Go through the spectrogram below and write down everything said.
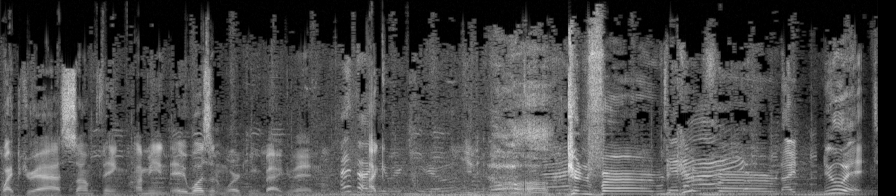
wipe your ass, something. I mean, it wasn't working back then. I thought I- you were cute. You, confirmed. Did confirmed. I? Knew it.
